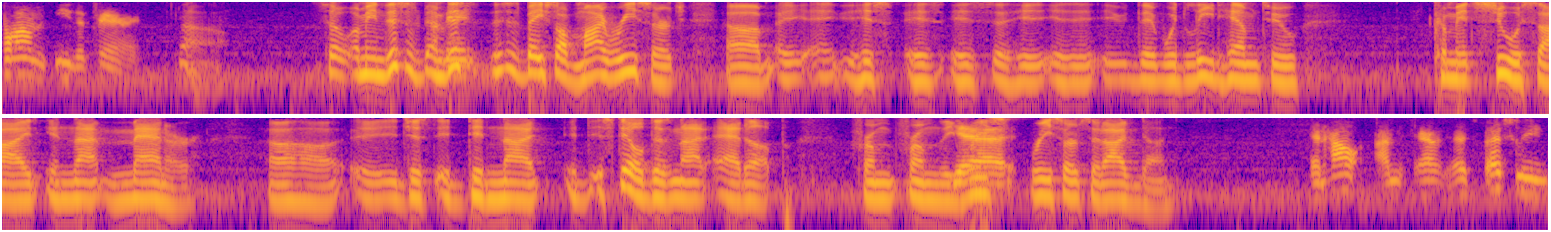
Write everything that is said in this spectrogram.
from either parent. No. So I mean, this is I mean, this this is based off my research. Um, his his his, uh, his, his that would lead him to commit suicide in that manner. Uh, it just it did not. It, it still does not add up from from the Yeah. res- research that I've done. And how I mean, especially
